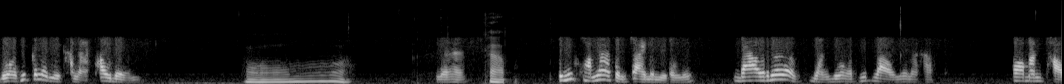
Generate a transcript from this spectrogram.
ดวงอาทิตย์ก็เลยมีขนาดเท่าเดิมอ๋อนะฮะครับ ทีนี้ความน่าสนใจมันอยู่ตรงนี้ ดาวฤกษ์อย่างดวงอาทิตย์เราเนี่ยนะครับ พอมันเผา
